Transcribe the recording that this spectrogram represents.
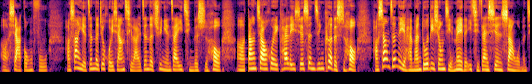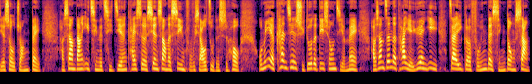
呃下功夫。好像也真的就回想起来，真的去年在疫情的时候，呃，当教会开了一些圣经课的时候，好像真的也还蛮多弟兄姐妹的一起在线上，我们接受装备。好像当疫情的期间开设线上的幸福小组的时候，我们也看见许多的弟兄姐妹，好像真的他也愿意在一个福音的行动上，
